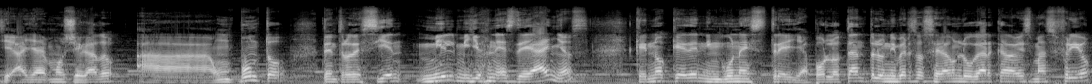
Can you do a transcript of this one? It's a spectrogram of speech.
ya hayamos llegado a un punto dentro de 100 mil millones de años que no quede ninguna estrella. Por lo tanto, el universo será un lugar cada vez más frío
